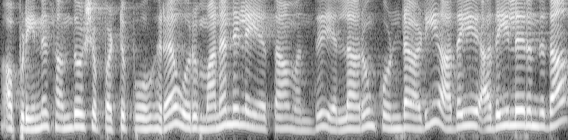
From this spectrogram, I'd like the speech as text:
அப்படின்னு சந்தோஷப்பட்டு போகிற ஒரு மனநிலையை தான் வந்து எல்லாரும் கொண்டாடி அதை அதையிலிருந்து தான்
